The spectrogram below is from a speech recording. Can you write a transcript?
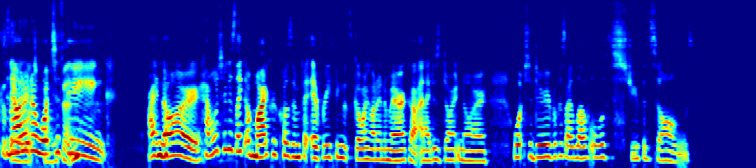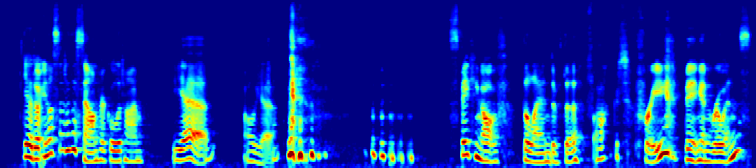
So now I don't know what to think. I know. Hamilton is like a microcosm for everything that's going on in America, and I just don't know what to do because I love all of the stupid songs. Yeah, don't you listen to the soundtrack all the time? Yeah. Oh, yeah. Speaking of the land of the Fucked. free being in ruins,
